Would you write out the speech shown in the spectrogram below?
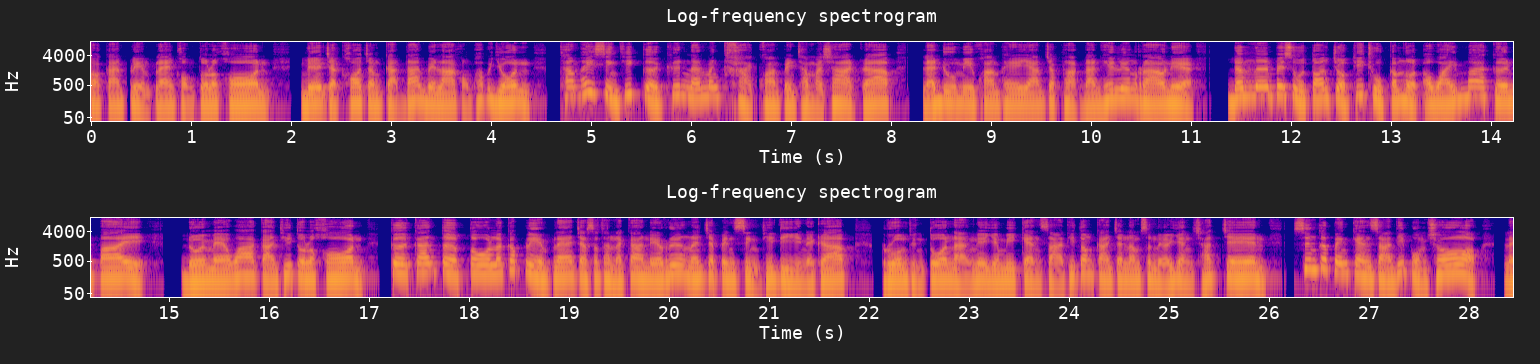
ต่อการเปลี่ยนแปลงของตัวละคร เนื่องจากข้อจำกัดด้านเวลาของภาพยนตร์ทำให้สิ่งที่เกิดขึ้นนั้นมันขาดความเป็นธรรมชาติครับ และดูมีความพยายามจะผลักดันให้เรื่องราวเนี่ยดำเนินไปสู่ตอนจบที่ถูกกำหนดเอาไว้มากเกินไป โดยแม้ว่าการที่ตัวละคร เกิดการเติบโตแล้วก็เปลี่ยนแปลงจากสถานการณ์ในเรื่องนั้นจะเป็นสิ่งที่ดีนะครับ รวมถึงตัวหนังเนี่ยยังมีแก่นสารที่ต้องการจะนำเสนออย่างชัดเจน ซึ่งก็เป็นแก่นสารที่ผมชอบ และ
